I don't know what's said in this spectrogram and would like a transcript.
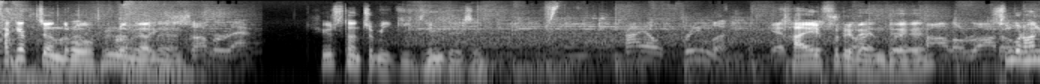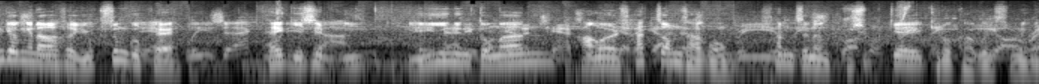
타격전으로 흐르면은 휴스턴 좀 이기기 힘들지. 카일 프리랜드 21경기 나와서 6승 9패. 122이닝 동안 방울 4.40 삼진은 90개 기록하고 있습니다.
